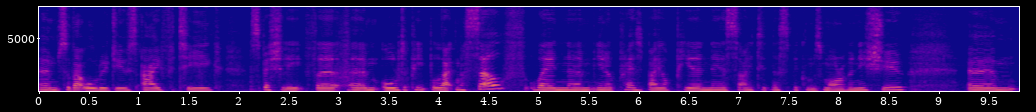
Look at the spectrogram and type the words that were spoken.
um, so that will reduce eye fatigue, especially for um, older people like myself when um, you know presbyopia nearsightedness becomes more of an issue. Um,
